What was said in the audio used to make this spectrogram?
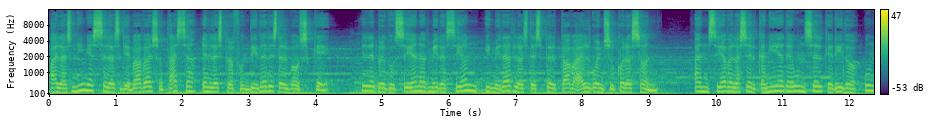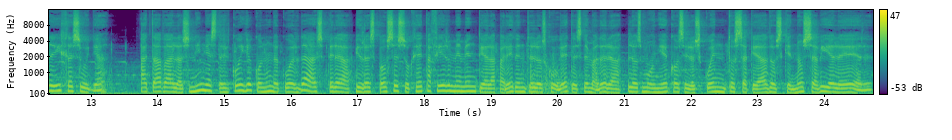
A las niñas se las llevaba a su casa en las profundidades del bosque. Le producían admiración y mirarlas despertaba algo en su corazón. Ansiaba la cercanía de un ser querido, una hija suya. Ataba a las niñas del cuello con una cuerda áspera y las pose sujeta firmemente a la pared entre los juguetes de madera, los muñecos y los cuentos saqueados que no sabía leer.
